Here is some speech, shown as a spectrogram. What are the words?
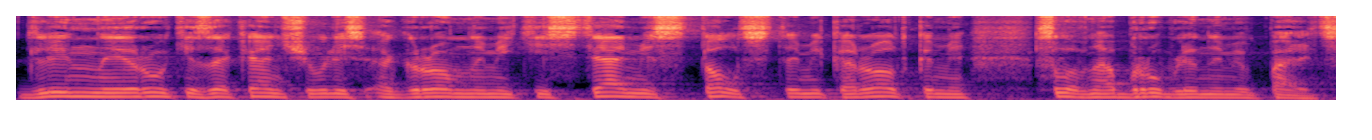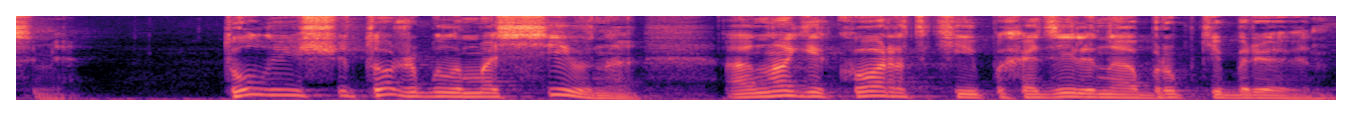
длинные руки заканчивались огромными кистями с толстыми, короткими, словно обрубленными пальцами. Туловище тоже было массивно, а ноги короткие походили на обрубки бревен.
